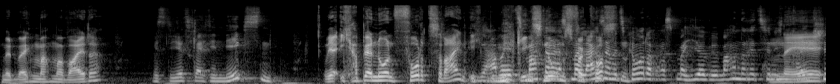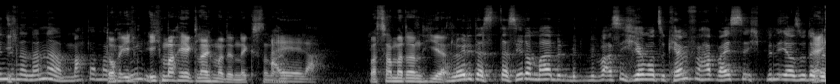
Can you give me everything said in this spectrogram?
mit welchem machen wir weiter? Willst du jetzt gleich den nächsten? Ja, ich habe ja nur einen Furz rein. Ich, Ja, aber jetzt ging mach nur ums erstmal langsam. Jetzt können wir doch erstmal hier. Wir machen doch jetzt hier nicht Nee, drei Gins ich- hintereinander. Mach doch mal Doch, ich, ich mache hier gleich mal den nächsten rein. Alter. Was haben wir dann hier? Leute, das, das seht ihr mal, mit, mit, mit was ich hier immer zu kämpfen habe. Weißt du, ich bin eher so der Ja, er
